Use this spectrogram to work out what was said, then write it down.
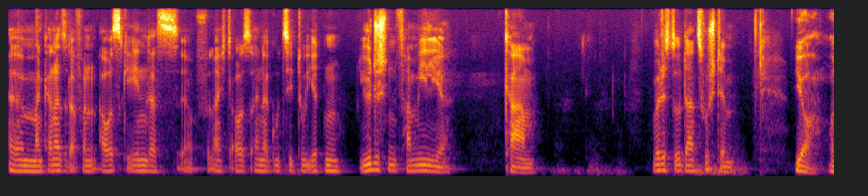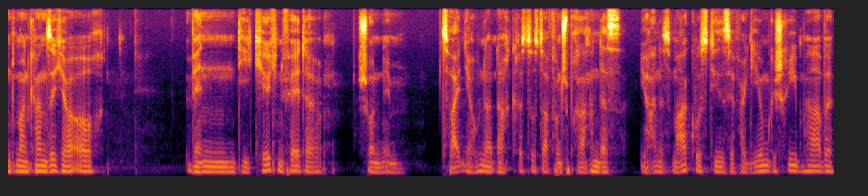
Äh, man kann also davon ausgehen, dass er vielleicht aus einer gut situierten jüdischen Familie kam. Würdest du da zustimmen? Ja, und man kann sicher auch, wenn die Kirchenväter schon im zweiten Jahrhundert nach Christus davon sprachen, dass Johannes Markus dieses Evangelium geschrieben habe,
